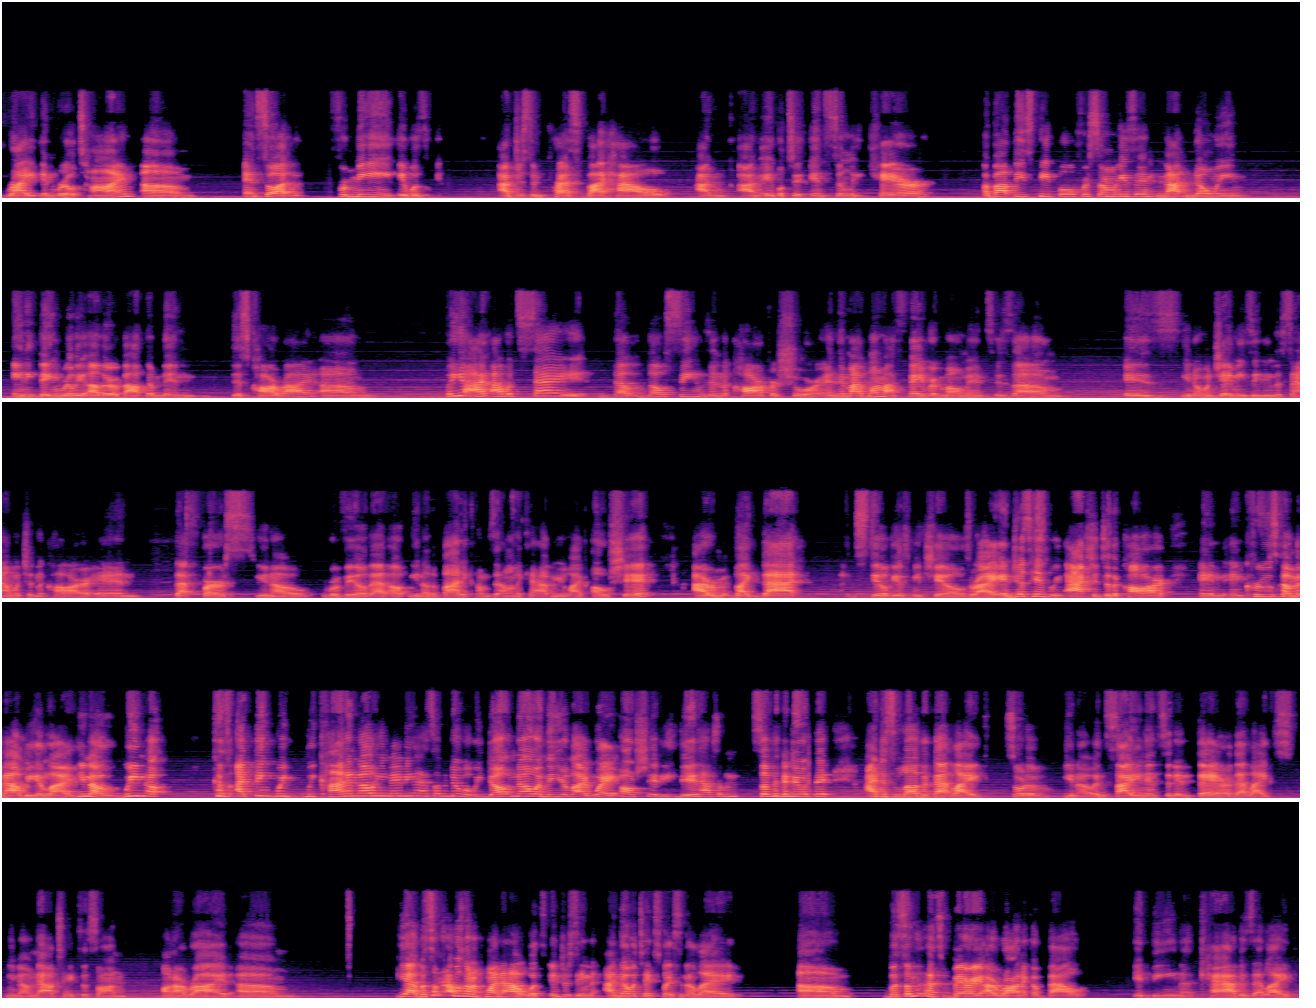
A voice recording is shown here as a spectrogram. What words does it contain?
right in real time. Um, and so I, for me, it was I'm just impressed by how I'm I'm able to instantly care about these people for some reason, not knowing anything really other about them than this car ride. Um, but yeah, I, I would say those scenes in the car for sure. And then my one of my favorite moments is um is you know when Jamie's eating the sandwich in the car and that first, you know, reveal that, oh, you know, the body comes out on the cab and you're like, oh shit. I remember like that still gives me chills, right? And just his reaction to the car and and Cruise coming out being like, you know, we know because I think we we kind of know he maybe had something to do, but we don't know. And then you're like, wait, oh shit, he did have something something to do with it. I just love that that like sort of you know inciting incident there that like you know now takes us on on our ride. Um, yeah, but something I was going to point out what's interesting, I know it takes place in LA, um, but something that's very ironic about it being a cab is that like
